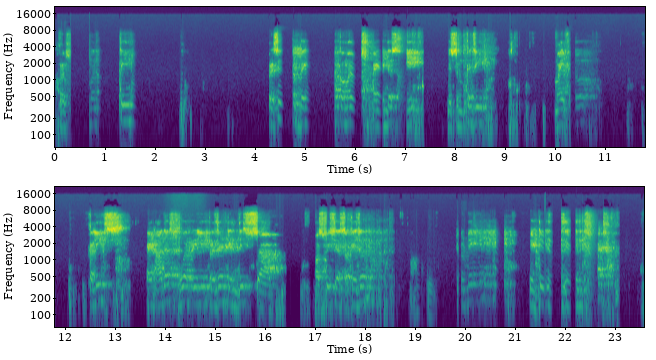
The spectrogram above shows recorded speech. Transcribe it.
Professor Murthy, President of Bank of Commerce and Industry, Mr. Mukherjee, my fellow and others who are really present in this uh, auspicious occasion. Today, it is in fact a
